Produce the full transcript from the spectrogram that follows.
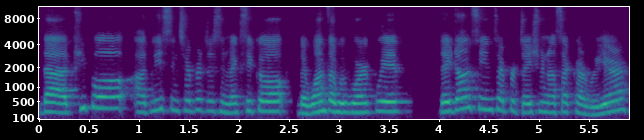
that people, at least interpreters in Mexico, the ones that we work with, they don't see interpretation as a career.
